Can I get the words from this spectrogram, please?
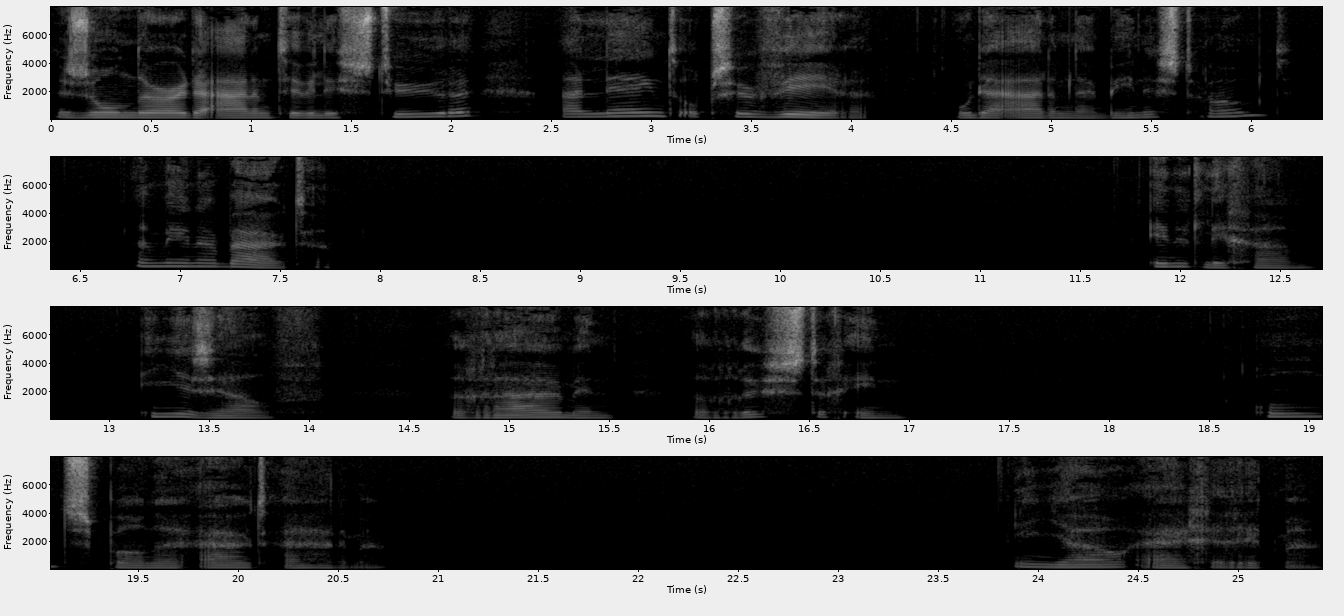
Zonder de adem te willen sturen, alleen te observeren hoe de adem naar binnen stroomt en weer naar buiten. In het lichaam, in jezelf, ruim en rustig in. Ontspannen uitademen. In jouw eigen ritme.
